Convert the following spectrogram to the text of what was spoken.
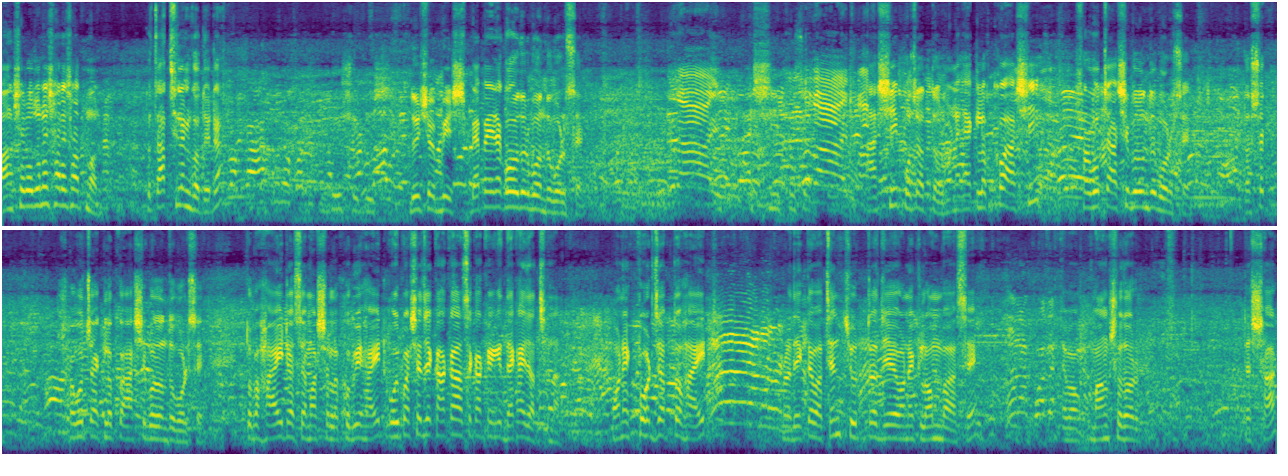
মাংসের ওজনে সাড়ে সাত মন। তো চাচ্ছিলেন কত এটা? দুইশো বিশ। দুইশো বিশ। ব্যাপারীরা কত দূর বন্ধু বলছে? আশি, পঁচাত্তর মানে এক লক্ষ আশি, সর্বোচ্চ আশি পর্যন্ত পড়ছে। দর্শক, সর্বোচ্চ এক লক্ষ আশি পর্যন্ত পড়ছে। তবে হাইট আছে মার্শাল্লাহ খুবই হাইট ওই পাশে যে কাকা আছে, কাকাকে দেখাই যাচ্ছে না। অনেক পর্যাপ্ত হাইট আপনারা দেখতে পাচ্ছেন, চুটটা যে অনেক লম্বা আছে এবং মাংসধর এটা সার।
